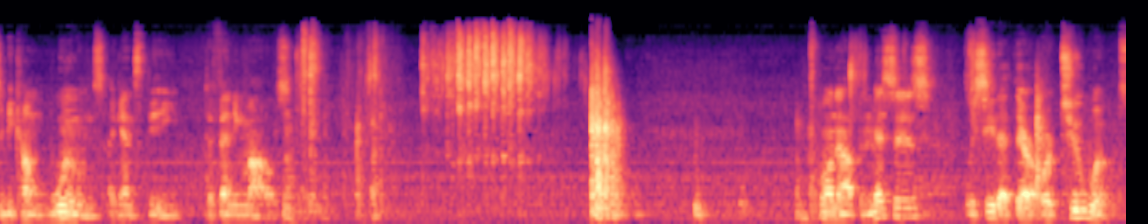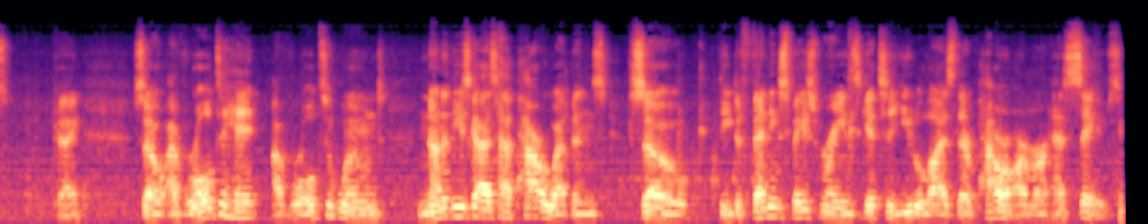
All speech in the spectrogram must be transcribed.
to become wounds against the defending models. pulling out the misses, we see that there are two wounds. Okay, so I've rolled to hit, I've rolled to wound. None of these guys have power weapons, so the defending Space Marines get to utilize their power armor as saves.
